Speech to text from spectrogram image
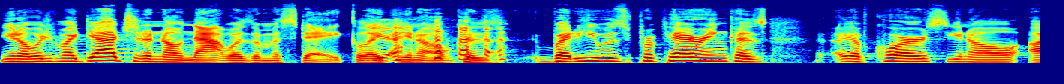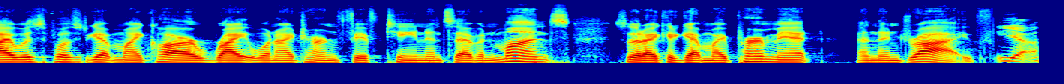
You know, which my dad should have known that was a mistake. Like Yeah. you know, because but he was preparing because. Of course, you know, I was supposed to get my car right when I turned 15 and seven months so that I could get my permit and then drive Yeah.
